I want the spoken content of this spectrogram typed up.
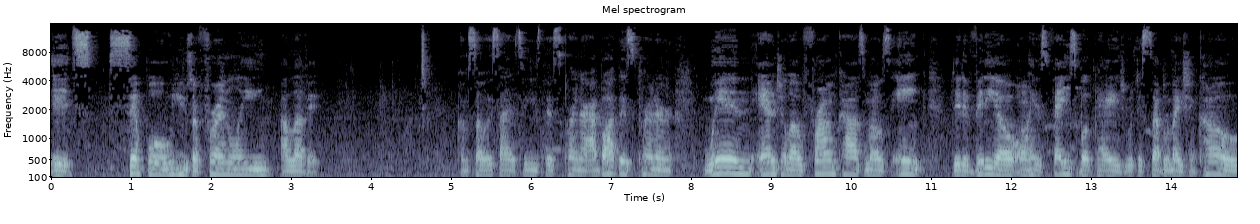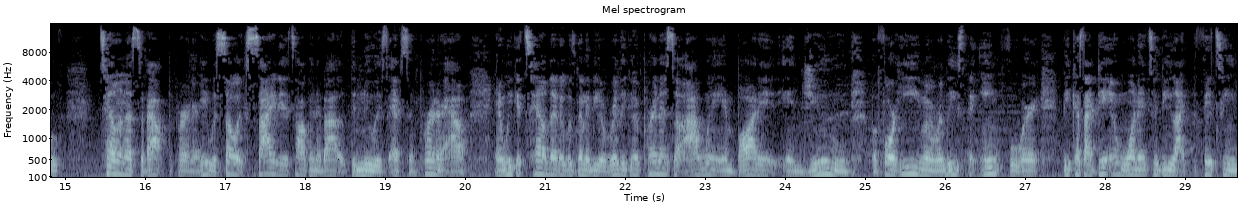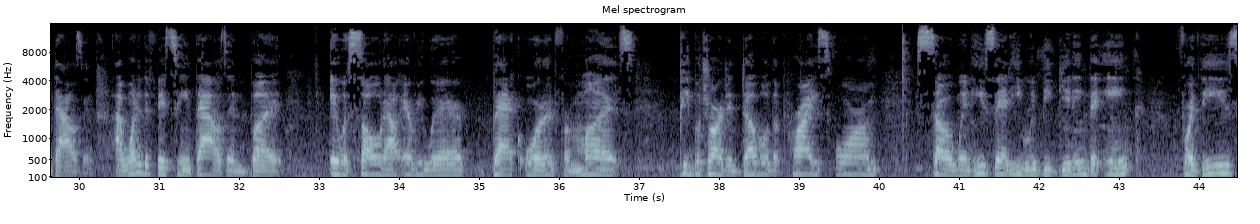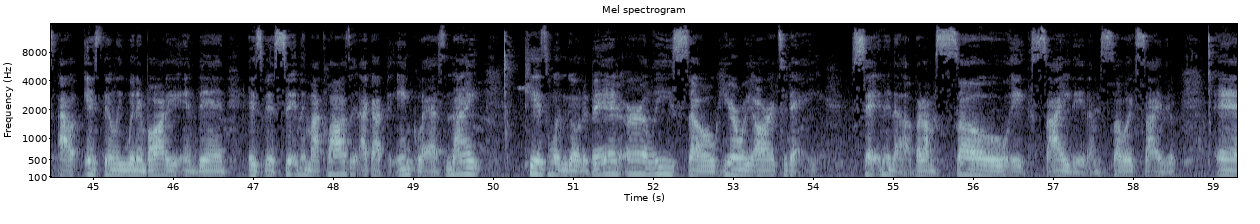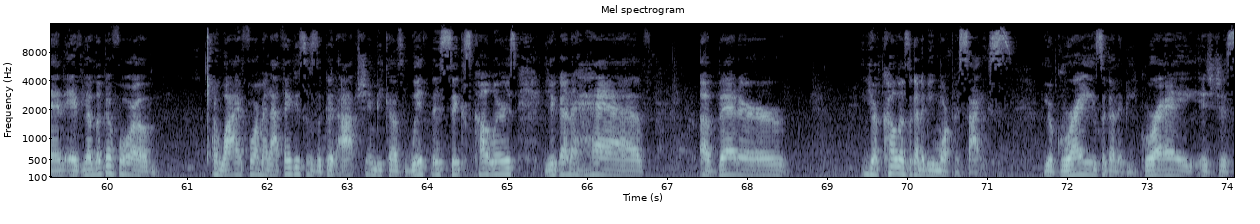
It's simple, user-friendly. I love it. I'm so excited to use this printer. I bought this printer when Angelo from Cosmos Inc. did a video on his Facebook page, which is Sublimation Cove, telling us about the printer. He was so excited talking about the newest Epson printer out. And we could tell that it was going to be a really good printer. So I went and bought it in June before he even released the ink for it because I didn't want it to be like the 15,000. I wanted the 15,000, but it was sold out everywhere, back ordered for months. People charging double the price for them. So when he said he would be getting the ink for these, I instantly went and bought it. And then it's been sitting in my closet. I got the ink last night. Kids wouldn't go to bed early. So here we are today setting it up. But I'm so excited. I'm so excited. And if you're looking for a a wide format, I think this is a good option because with the six colors, you're going to have a better your colors are going to be more precise. Your grays are going to be gray. It's just,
